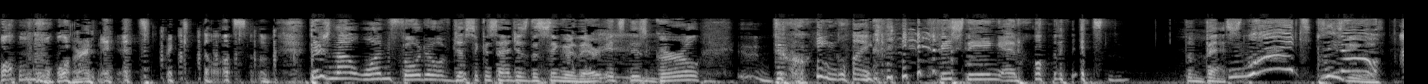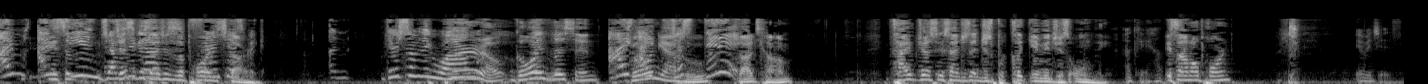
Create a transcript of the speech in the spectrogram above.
all porn. It's freaking awesome. There's not one photo of Jessica Sanchez, the singer. There, it's this girl doing like fisting and all. It's the best. What? Please no, do. I'm, I'm It's a- seeing Jessica, Jessica Sanchez is a porn Sanchez star. uh, there's something wrong. No, no, no. Go and listen. I- Go on just did it. Yahoo.com. Type Jessica Sanchez and just put click images only. Okay, It's not all porn. images.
